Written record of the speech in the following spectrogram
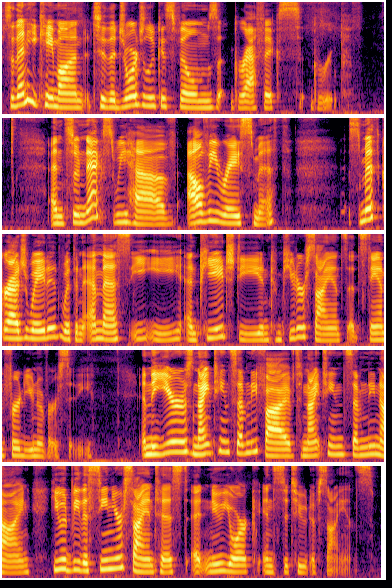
So then he came on to the George Lucas Films graphics group. And so next we have Alvy Ray Smith. Smith graduated with an MSEE and PhD in computer science at Stanford University. In the years 1975 to 1979, he would be the senior scientist at New York Institute of Science.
